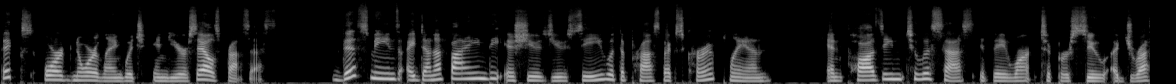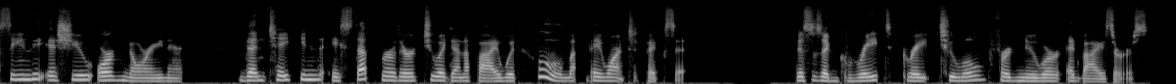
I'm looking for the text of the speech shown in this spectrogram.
fix or ignore language into your sales process. This means identifying the issues you see with the prospect's current plan and pausing to assess if they want to pursue addressing the issue or ignoring it, then taking a step further to identify with whom they want to fix it. This is a great, great tool for newer advisors.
